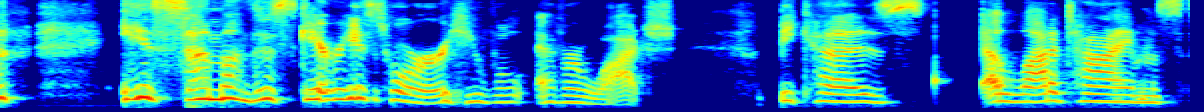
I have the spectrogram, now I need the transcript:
is some of the scariest horror you will ever watch because a lot of times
